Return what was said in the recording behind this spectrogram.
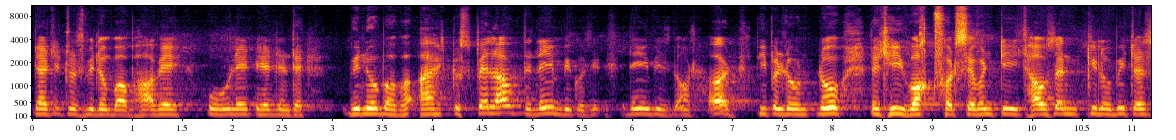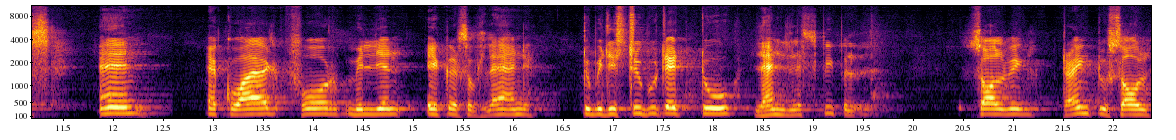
that it was Vinoba Bhave who led in it. Vinoba, I had to spell out the name because his name is not heard. People don't know that he walked for 70,000 kilometers and acquired 4 million acres of land to be distributed to landless people, solving, trying to solve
